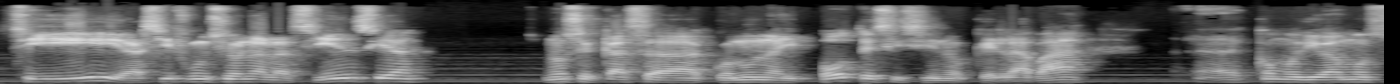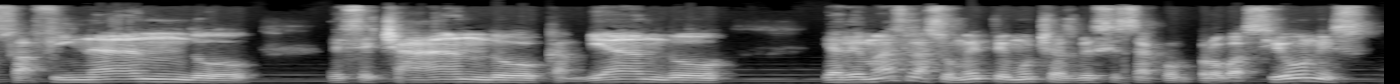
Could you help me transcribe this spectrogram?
Sí, así funciona la ciencia. No se casa con una hipótesis, sino que la va, eh, como digamos, afinando, desechando, cambiando, y además la somete muchas veces a comprobaciones,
